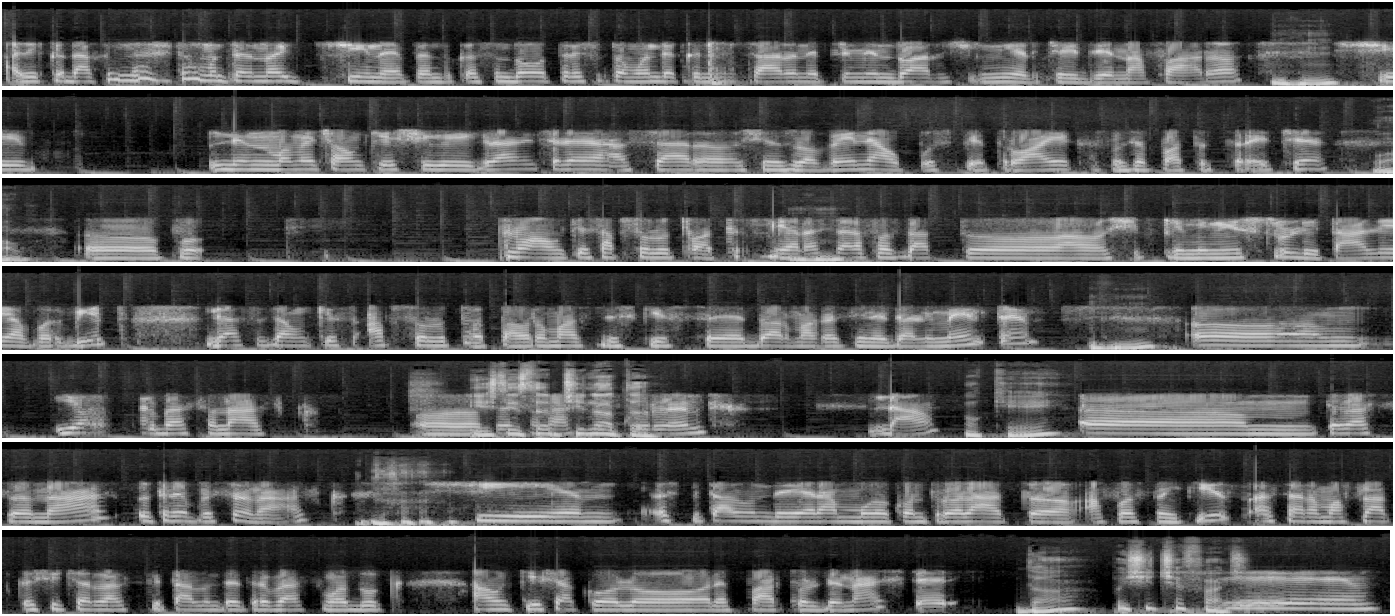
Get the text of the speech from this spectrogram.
Adică dacă ne ajutăm între noi cine, pentru că sunt două, trei săptămâni de când în țară ne primim doar jigniri cei din afară Mhm. și din moment ce au închis și granițele, aseară și în Slovenia au pus pietroaie ca să nu se poată trece. Wow. Uh, p- nu, au închis absolut tot. Iar Mhm. aseară a fost dat uh, și prim-ministrul Italiei, a vorbit. De astăzi au închis absolut tot. Au rămas deschise doar magazine de alimente. Uh, eu trebuia să nasc. Uh, trebuie să nasc însărcinată? în Curând. Da. Ok. Uh, trebuia să nasc, trebuie să nasc și um, spitalul unde eram uh, controlat uh, a fost închis. Aseară am aflat că și celălalt spital unde trebuia să mă duc au închis și acolo repartul de nașteri Da? Păi și ce faci? și uh,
